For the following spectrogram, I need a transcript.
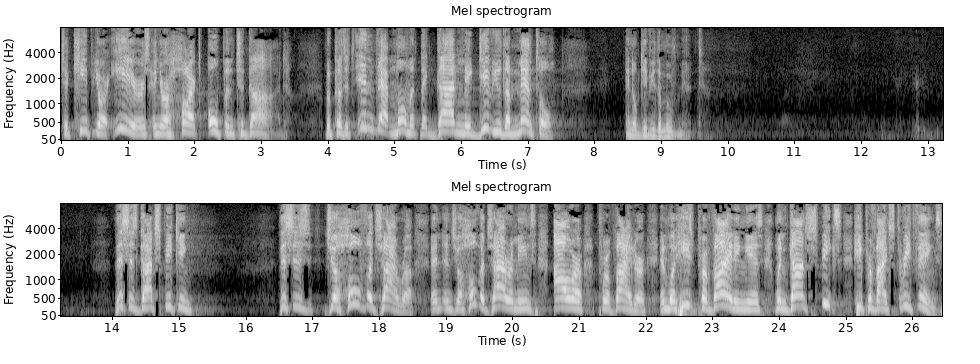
to keep your ears and your heart open to God. Because it's in that moment that God may give you the mantle and He'll give you the movement. This is God speaking. This is Jehovah Jireh. And, and, Jehovah Jireh means our provider. And what he's providing is when God speaks, he provides three things.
